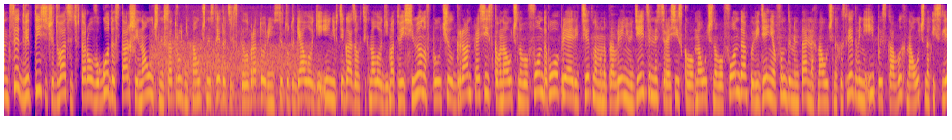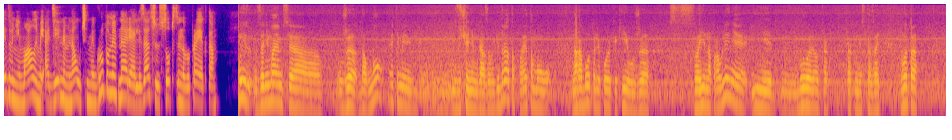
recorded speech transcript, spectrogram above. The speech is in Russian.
конце 2022 года старший научный сотрудник научно-исследовательской лаборатории Института геологии и нефтегазовых технологий Матвей Семенов получил грант Российского научного фонда по приоритетному направлению деятельности Российского научного фонда поведения фундаментальных научных исследований и поисковых научных исследований малыми отдельными научными группами на реализацию собственного проекта. Мы занимаемся уже давно этими изучением газовых гидратов, поэтому наработали кое-какие уже свои направления и было, как, как мне сказать, ну это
